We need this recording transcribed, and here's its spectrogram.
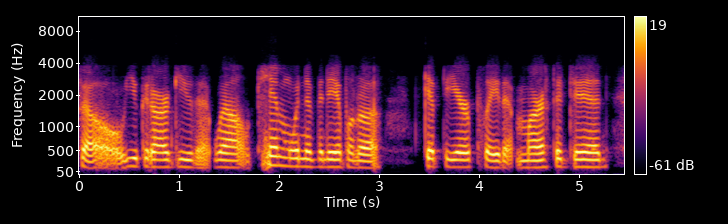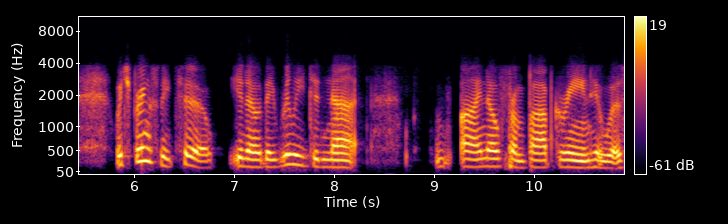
so you could argue that well, Kim wouldn't have been able to get the airplay that Martha did, which brings me to, you know, they really did not. I know from Bob Green, who was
